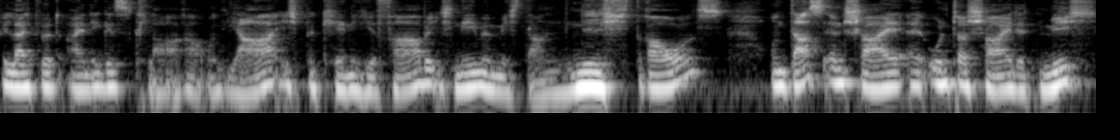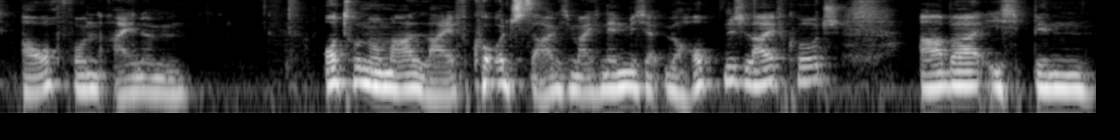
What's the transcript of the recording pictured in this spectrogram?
Vielleicht wird einiges klarer. Und ja, ich bekenne hier Farbe, ich nehme mich dann nicht raus. Und das äh, unterscheidet mich auch von einem Otto Normal Life Coach, sage ich mal. Ich nenne mich ja überhaupt nicht Life Coach, aber ich bin,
